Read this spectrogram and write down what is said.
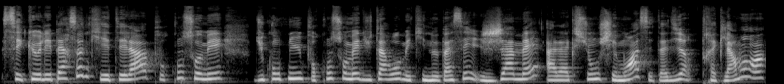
C'est que les personnes qui étaient là pour consommer du contenu, pour consommer du tarot, mais qui ne passaient jamais à l'action chez moi, c'est-à-dire très clairement, hein,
